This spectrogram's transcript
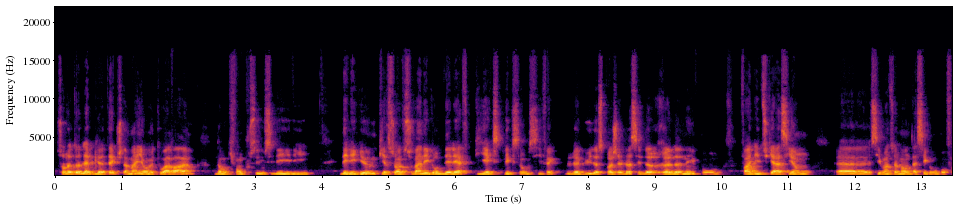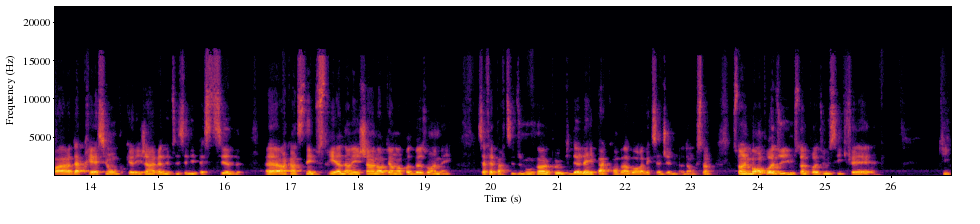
sur le toit de la bibliothèque, justement, ils ont un toit vert. Donc, ils font pousser aussi des, des, légumes, puis ils reçoivent souvent des groupes d'élèves, puis ils expliquent ça aussi. Fait que le but de ce projet-là, c'est de redonner pour faire de l'éducation, euh, si éventuellement on est assez gros pour faire de la pression pour que les gens arrêtent d'utiliser des pesticides euh, en quantité industrielle dans les champs alors qu'ils n'en ont pas de besoin, mais ça fait partie du mouvement un peu puis de l'impact qu'on va avoir avec ce gin-là. Donc, c'est un, bon produit, mais c'est un produit aussi qui fait qui,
